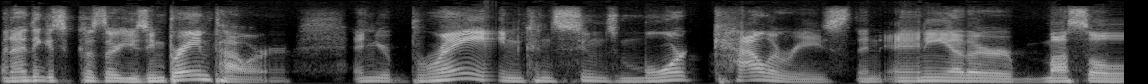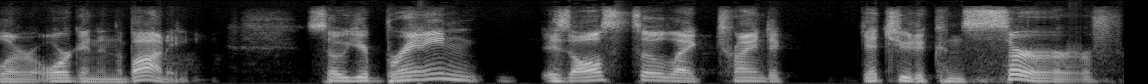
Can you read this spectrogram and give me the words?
And I think it's because they're using brain power. And your brain consumes more calories than any other muscle or organ in the body. So your brain is also like trying to get you to conserve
